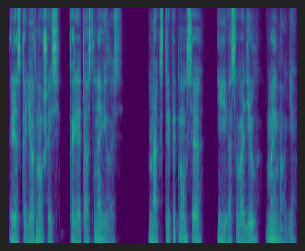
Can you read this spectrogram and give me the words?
резко дернувшись, карета остановилась. Нак встрепетнулся и освободил мои ноги.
